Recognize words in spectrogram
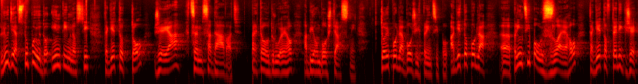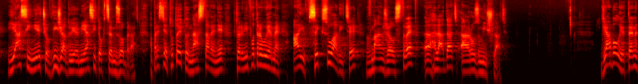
ľudia vstupujú do intimnosti, tak je to to, že ja chcem sa dávať pre toho druhého, aby on bol šťastný. To je podľa Božích princípov. Ak je to podľa e, princípov zlého, tak je to vtedy, že ja si niečo vyžadujem, ja si to chcem zobrať. A presne toto je to nastavenie, ktoré my potrebujeme aj v sexualite, v manželstve e, hľadať a rozmýšľať. Diabol je ten,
